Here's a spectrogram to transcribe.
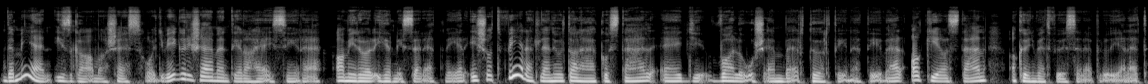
De milyen izgalmas ez, hogy végül is elmentél a helyszínre, amiről írni szeretnél, és ott véletlenül találkoztál egy valós ember történetével, aki aztán a könyvet főszereplője lett.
